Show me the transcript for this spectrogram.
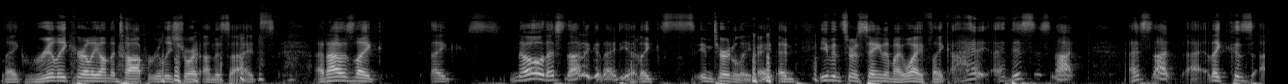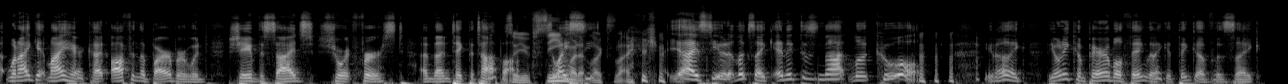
like really curly on the top, really short on the sides. And I was like, like, no, that's not a good idea. Like internally, right? And even sort of saying to my wife, like, I, I this is not. That's not like because when I get my hair cut, often the barber would shave the sides short first and then take the top off. So you've seen I what see- it looks like. yeah, I see what it looks like, and it does not look cool. you know, like the only comparable thing that I could think of was like,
